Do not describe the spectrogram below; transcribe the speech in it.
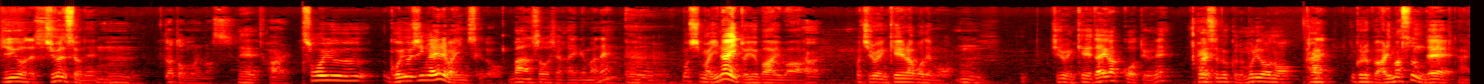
重要です。重要ですよね、うん。うん、だと思います、ね。はい。そういうご友人がいればいいんですけど、伴走者がいればね。うん、もしまあいないという場合は、はい。まあ治療院系ラボでも、うん治療院系大学校というね、はい。Facebook の無料のはい。グループありますんで、はい。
